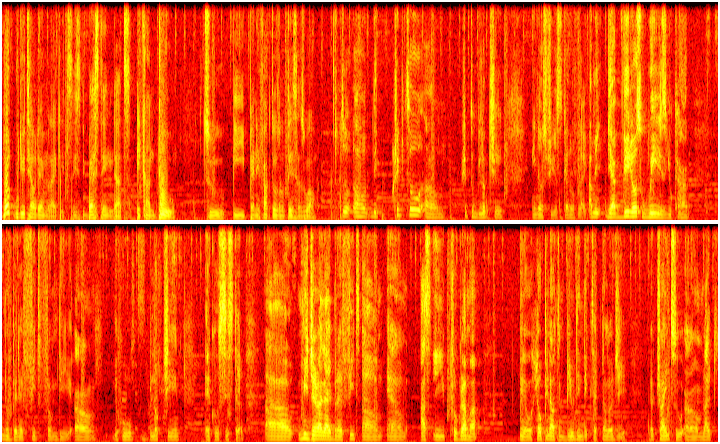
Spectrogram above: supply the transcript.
What would you tell them? Like, it's, it's the best thing that they can do to be benefactors of this as well. So um, the crypto um, crypto blockchain industry is kind of like I mean there are various ways you can you know benefit from the um, the whole blockchain ecosystem. Uh, me generally I benefit um, um, as a programmer, you know, helping out in building the technology, you know, trying to um, like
